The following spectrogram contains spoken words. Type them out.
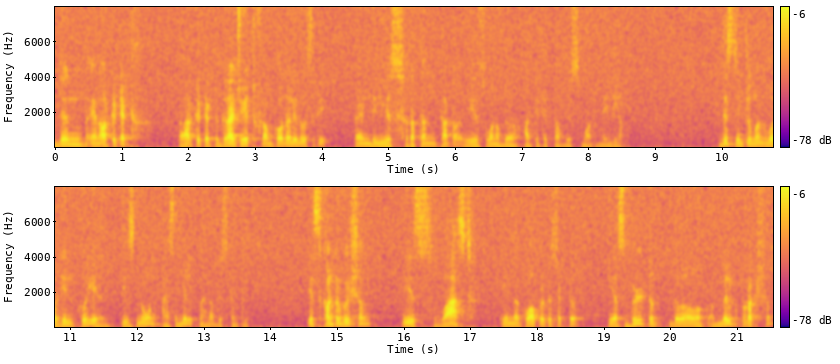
Then an architect, architect graduate from Cornell University, and he is Ratan Tata. He is one of the architect of this modern India. This gentleman work in Korea is known as a milkman of this country. His contribution is vast in the cooperative sector. He has built the milk production.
